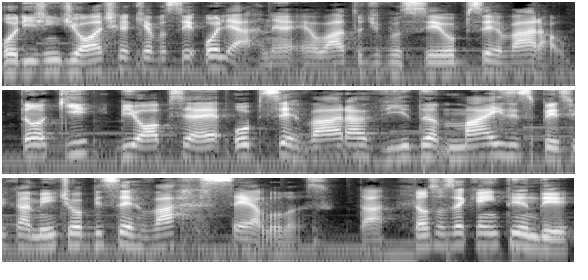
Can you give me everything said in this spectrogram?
origem de ótica, que é você olhar, né? É o ato de você observar algo. Então aqui, biópsia é observar a vida, mais especificamente observar células. Tá? Então, se você quer entender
